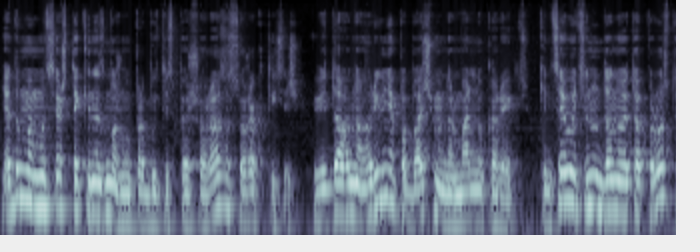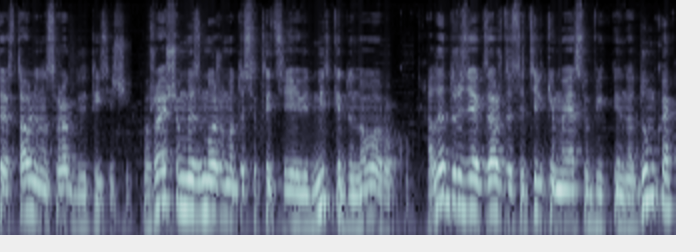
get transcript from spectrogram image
Я думаю, ми все ж таки не зможемо пробити з першого разу 40 тисяч. Від даного рівня побачимо нормальну корекцію. Кінцеву ціну даного етапу росту я ставлю на 42 тисячі. Вважаю, що ми зможемо досягти цієї відмітки до нового року. Але, друзі, як завжди, це тільки моя суб'єктивна думка,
